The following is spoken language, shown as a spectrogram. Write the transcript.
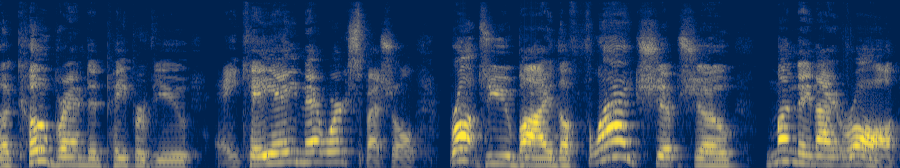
the co branded pay per view, aka network special, brought to you by the flagship show, Monday Night Raw,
